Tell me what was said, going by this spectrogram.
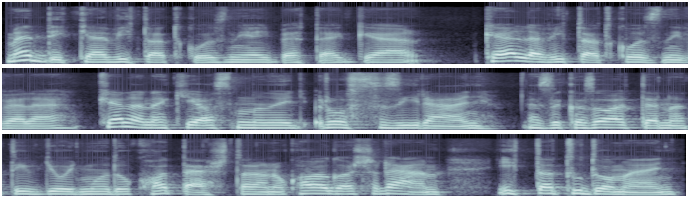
Meddig kell vitatkozni egy beteggel? kell-e vitatkozni vele? Kell-e neki azt mondani, hogy rossz az irány, ezek az alternatív gyógymódok hatástalanok, hallgass rám, itt a tudomány.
